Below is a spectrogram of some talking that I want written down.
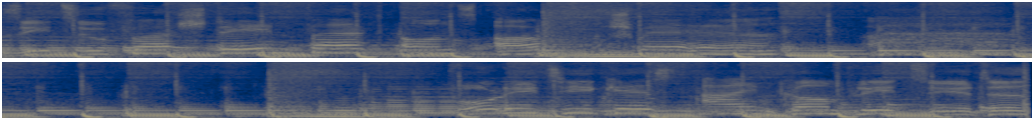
Sie zu verstehen fällt uns oft schwer. Politik ist ein kompliziertes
